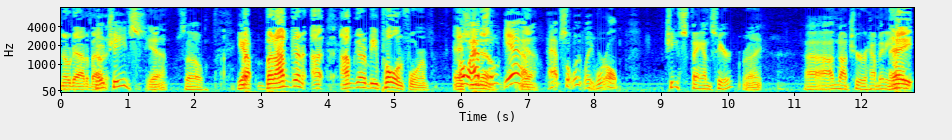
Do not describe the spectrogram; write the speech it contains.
no doubt about Go it. Chiefs. Yeah. So, yeah. But, but I'm gonna I, I'm gonna be pulling for them. Oh, absolutely. Yeah, Yeah. absolutely. We're all Chiefs fans here. Right. Uh, I'm not sure how many Hey,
